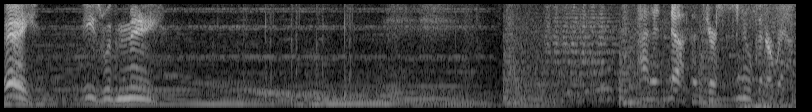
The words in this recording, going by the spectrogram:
Hey, he's with me. Had enough of your snooping around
